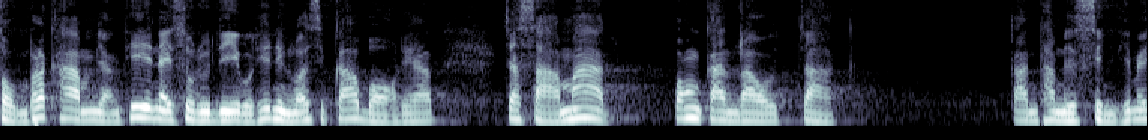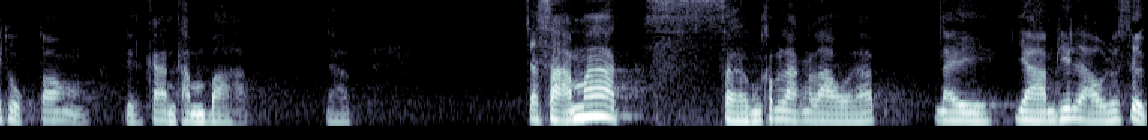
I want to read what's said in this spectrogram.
สมพระคำอย่างที่ในสุรุดีบทที่ 119 บอกเนี่ยครับ จะสามารถป้องกันเราจากการทำในสิ่งที่ไม่ถูกต้องหรือการทำบาปนะครับจะสามารถเสริมกำลังเรานะครับ ในยามที่เรารู้สึก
